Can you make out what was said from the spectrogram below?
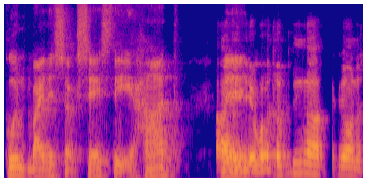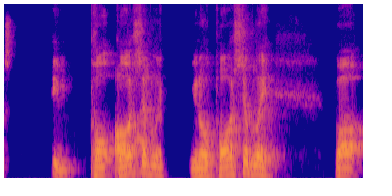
going by the success that he had, I then, would have been that, to be honest. Possibly, oh, you know, possibly. But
